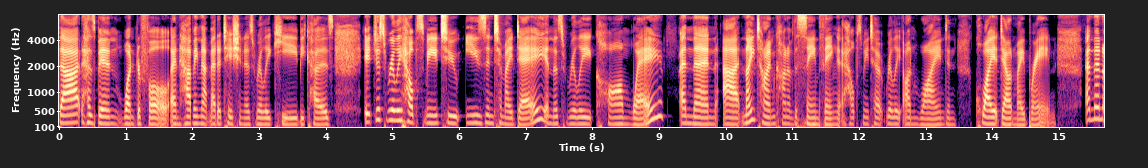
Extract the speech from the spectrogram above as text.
that has been wonderful. And having that meditation is really key because it just really helps me to ease into my day in this really calm way. And then at nighttime, kind of the same thing. It helps me to really unwind and quiet down my brain. And then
